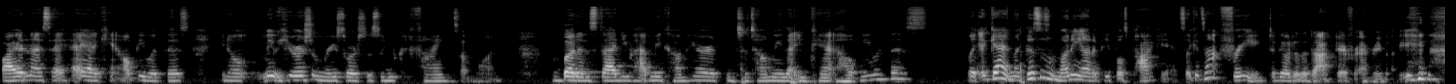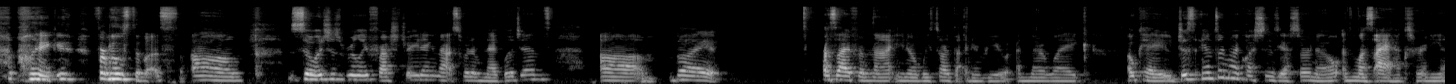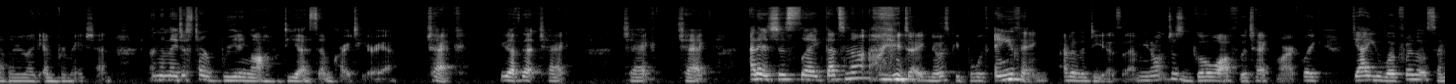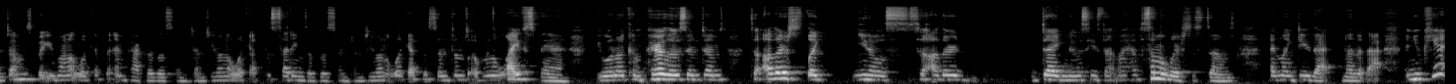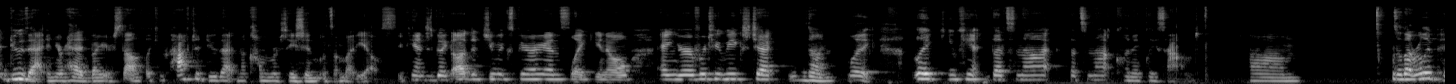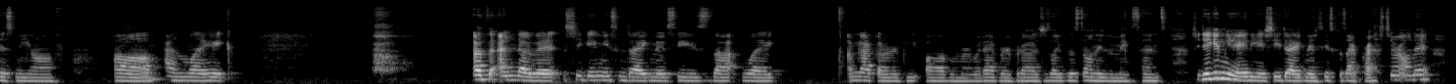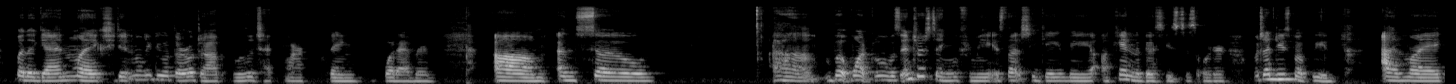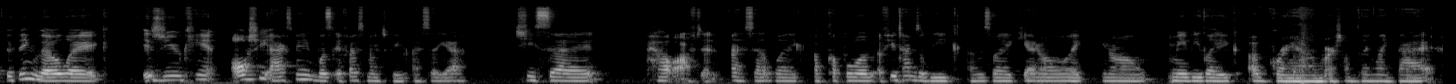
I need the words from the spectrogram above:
Why didn't I say, hey, I can't help you with this? You know, maybe here are some resources so you could find someone. But instead, you have me come here to tell me that you can't help me with this. Like, again, like this is money out of people's pockets. Like, it's not free to go to the doctor for everybody, like for most of us. Um, so it's just really frustrating that sort of negligence. Um, but aside from that, you know, we start the interview and they're like, okay, just answer my questions yes or no, unless I ask for any other like information. And then they just start reading off DSM criteria. Check. You have that check, check, check. And it's just like that's not how you diagnose people with anything out of the DSM. You don't just go off the check mark. Like, yeah, you look for those symptoms, but you want to look at the impact of those symptoms. You want to look at the settings of those symptoms. You want to look at the symptoms over the lifespan. You want to compare those symptoms to others, like, you know, to other diagnoses that might have similar systems and like do that none of that. And you can't do that in your head by yourself. Like you have to do that in a conversation with somebody else. You can't just be like oh did you experience like you know anger for two weeks? Check. Done like like you can't that's not that's not clinically sound. Um so that really pissed me off. Um and like at the end of it she gave me some diagnoses that like I'm not gonna repeat all of them or whatever, but I was just like, this don't even make sense. She did give me an ADHD diagnosis because I pressed her on it, but again, like she didn't really do a thorough job. It was a check mark thing, whatever. Um, and so um, but what, was interesting for me is that she gave me a cannabis use disorder, which I do smoke weed. And like the thing though, like, is you can't all she asked me was if I smoked weed. I said yeah. She said, How often? I said like a couple of a few times a week. I was like, you know, like, you know, maybe like a gram or something like that.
